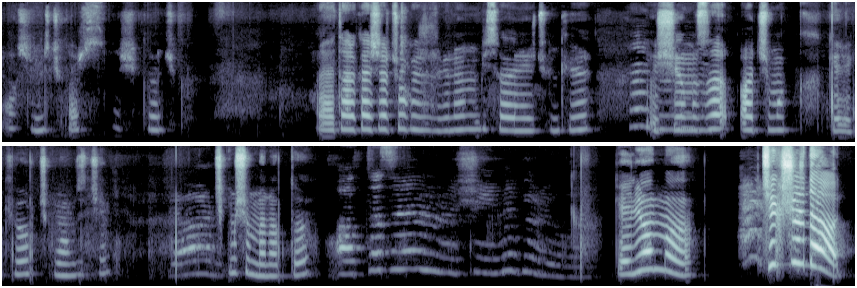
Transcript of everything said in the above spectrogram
Aa, şimdi çıkarsın. Işıklar çık. Evet arkadaşlar çok üzgünüm. Bir saniye çünkü ışığımızı açmak gerekiyor çıkmamız için. Yani Çıkmışım ben hatta. altta. Geliyor mu? Çık şuradan.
